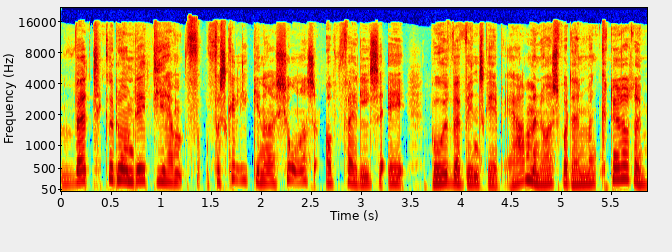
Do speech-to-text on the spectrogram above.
hvad tænker du om det? De her forskellige generationers opfattelse af både, hvad venskab er, men også, hvordan man knytter dem.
